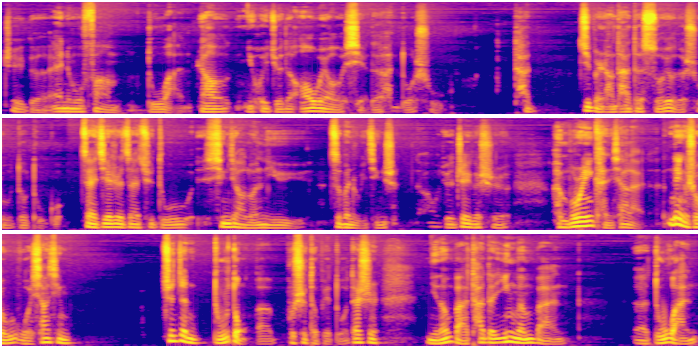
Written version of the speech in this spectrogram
这个《Animal Farm》读完，然后你会觉得 Orwell 写的很多书，他基本上他的所有的书都读过。再接着再去读《新教伦理与资本主义精神》，我觉得这个是很不容易啃下来的。那个时候，我相信。真正读懂了不是特别多，但是你能把它的英文版呃读完，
